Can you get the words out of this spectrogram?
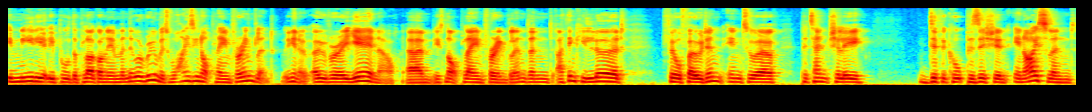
immediately pulled the plug on him, and there were rumours. Why is he not playing for England? You know, over a year now, um, he's not playing for England, and I think he lured Phil Foden into a potentially difficult position in Iceland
